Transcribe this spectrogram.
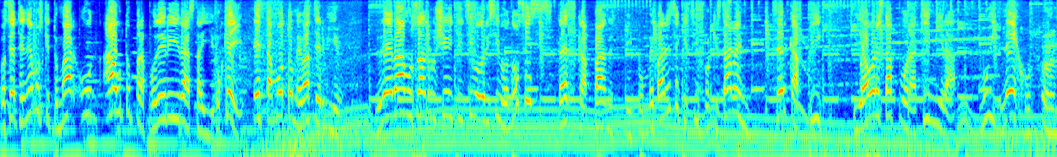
O sea, tenemos que tomar un auto para poder ir hasta ahí. Ok, esta moto me va a servir. Le vamos al rusheo intensivo agresivo. No sé si está escapando este tipo. Me parece que sí, porque estaba en cerca PIC. Y ahora está por aquí, mira. Muy lejos. Al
